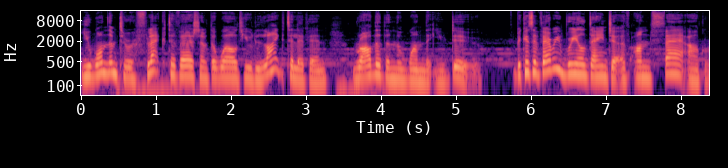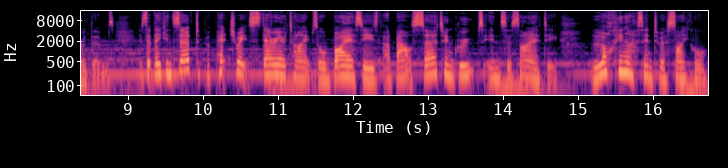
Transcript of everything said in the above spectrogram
you want them to reflect a version of the world you'd like to live in rather than the one that you do. Because a very real danger of unfair algorithms is that they can serve to perpetuate stereotypes or biases about certain groups in society, locking us into a cycle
